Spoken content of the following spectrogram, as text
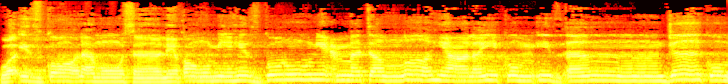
وإذ قال موسى لقومه اذكروا نعمة الله عليكم إذ أنجاكم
